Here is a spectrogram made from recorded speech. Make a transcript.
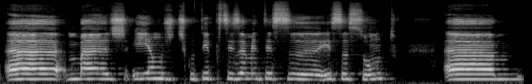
Uh, mas íamos discutir precisamente esse, esse assunto. Uh,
